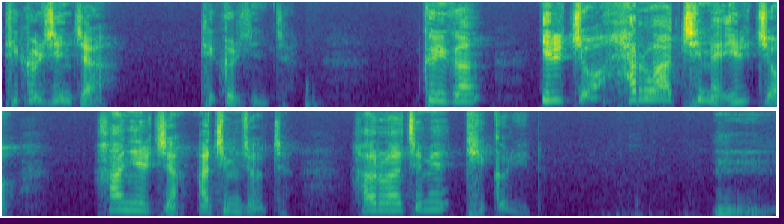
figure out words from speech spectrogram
티끌 진짜, 티끌 진짜. 그러니까 일조 하루 아침에 일조 한일자 아침 조자 하루 아침에 티끌이다. 음.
